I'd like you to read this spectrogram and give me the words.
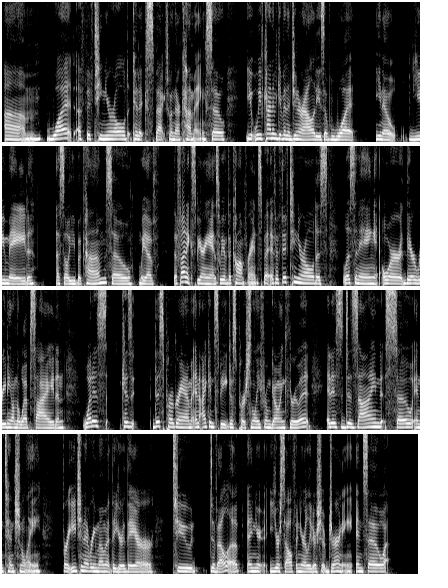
um, what a 15 year old could expect when they're coming. So you, we've kind of given the generalities of what you know you made SLU become. So we have the fun experience, we have the conference. But if a 15 year old is listening or they're reading on the website, and what is because this program, and I can speak just personally from going through it, it is designed so intentionally for each and every moment that you're there to develop in your yourself and your leadership journey. And so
